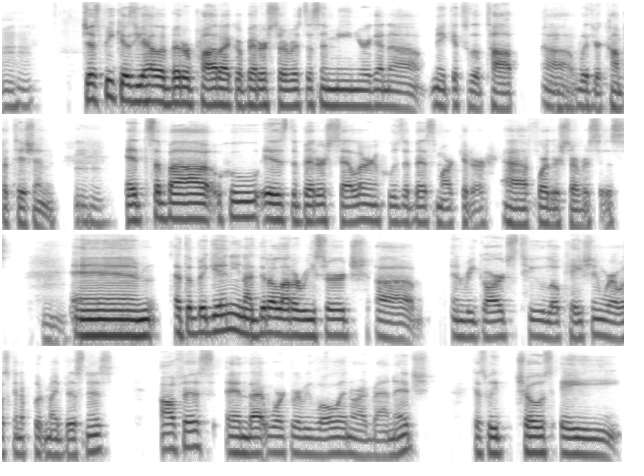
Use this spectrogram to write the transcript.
mhm, just because you have a better product or better service doesn't mean you're gonna make it to the top uh, Mhm. with your competition. mhm, It's about who is the better seller and who's the best marketer uh, for their services. mm, And at the beginning, I did a lot of research uh, in regards to location where I was going to put my business office, and that worked very well in our advantage because we chose a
